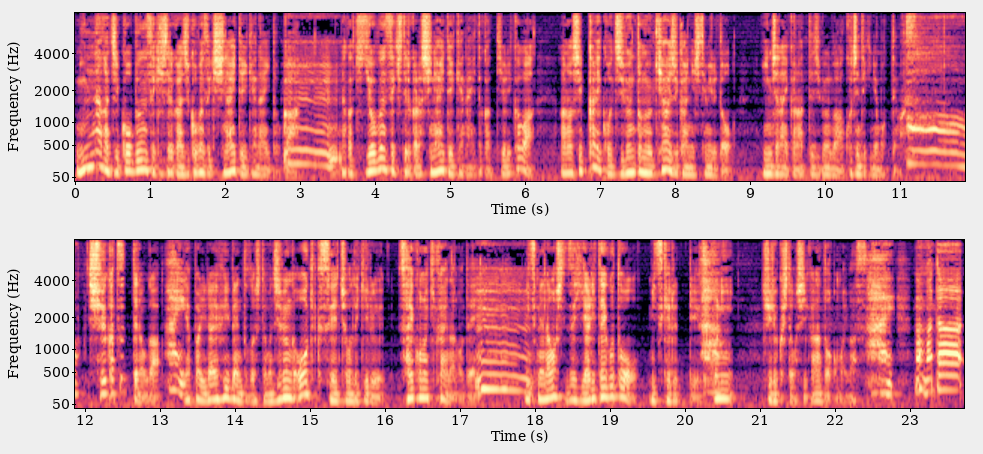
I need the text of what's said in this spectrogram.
みんなが自己分析してるから自己分析しないといけないとか、うん。なんか企業分析してるからしないといけないとかっていうよりかはあのしっかりこう自分と向き合う時間にしてみるといいんじゃないかなって自分は個人的に思ってます。就活ってのがはい。やっぱりライフイベントとしても自分が大きく成長できる最高の機会なので、うん。見つめ直してぜひやりたいことを見つけるっていうそこに注力してほしいかなと思います。はい、まあ、また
